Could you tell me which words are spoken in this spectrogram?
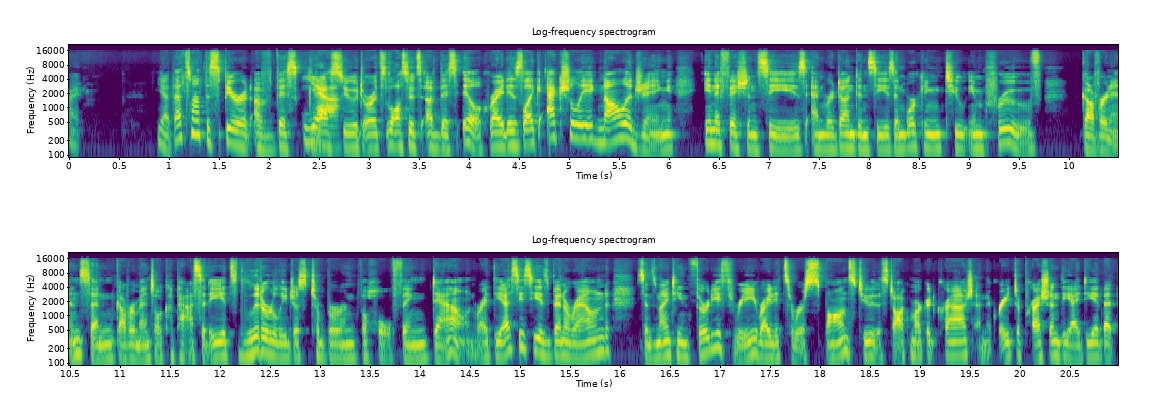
Right. Yeah, that's not the spirit of this yeah. lawsuit or its lawsuits of this ilk, right? Is like actually acknowledging inefficiencies and redundancies and working to improve governance and governmental capacity. It's literally just to burn the whole thing down, right? The SEC has been around since 1933, right? It's a response to the stock market crash and the Great Depression, the idea that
